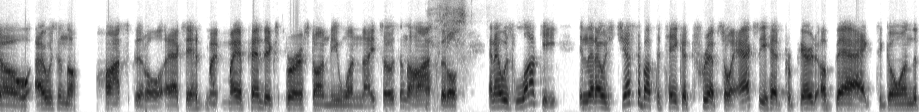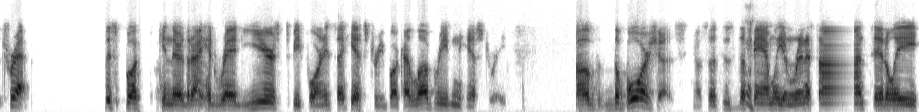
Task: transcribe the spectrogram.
you know, I was in the hospital. I actually had my, my appendix burst on me one night, so I was in the hospital, and I was lucky in that I was just about to take a trip, so I actually had prepared a bag to go on the trip. This book in there that I had read years before, and it's a history book. I love reading history of the Borgias. You know, so this is the hmm. family in Renaissance Italy,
